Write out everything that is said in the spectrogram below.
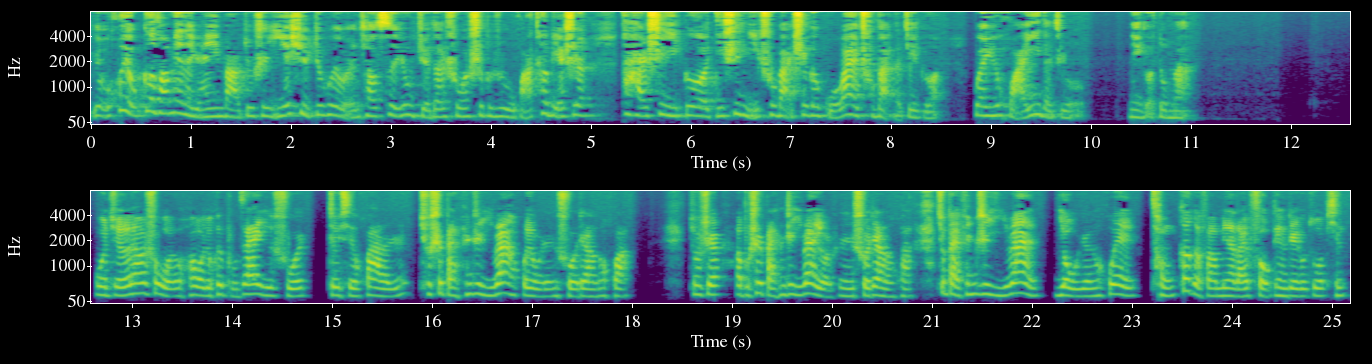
有会有各方面的原因吧，就是也许就会有人挑刺，又觉得说是不是辱华，特别是它还是一个迪士尼出版，是个国外出版的这个关于华裔的这种那个动漫。我觉得要是我的话，我就会不在意说这些话的人，就是百分之一万会有人说这样的话，就是啊，不是百分之一万有人说这样的话，就百分之一万有人会从各个方面来否定这个作品。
